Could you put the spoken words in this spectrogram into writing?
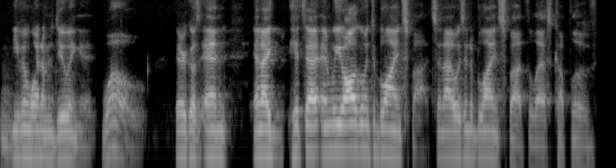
mm. even when I'm doing it. Whoa, there it goes. And and I hit that, and we all go into blind spots. And I was in a blind spot the last couple of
